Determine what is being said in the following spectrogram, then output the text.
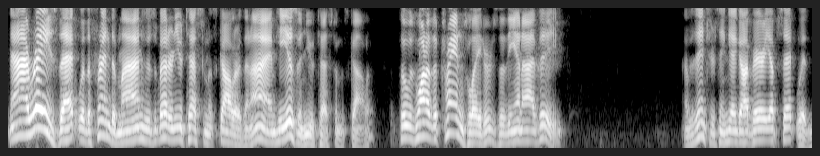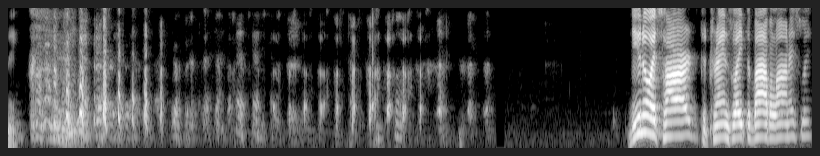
Now, I raised that with a friend of mine who's a better New Testament scholar than I am. He is a New Testament scholar, who was one of the translators of the NIV. It was interesting. He got very upset with me. Do you know it's hard to translate the Bible honestly?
